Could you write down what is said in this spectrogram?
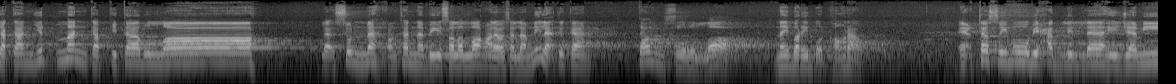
จากการยึดมั่นกับกิตาบุลลอฮ์ และสุนนะของท่านนาบีสุลต่านละฮ์อะลัยฮิวะสัลลัมนี่แหละคือการตั้งสุรุลลอฮ์ในบริบทของเราอิตัซิมูบิฮับลิลลาฮิจามี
